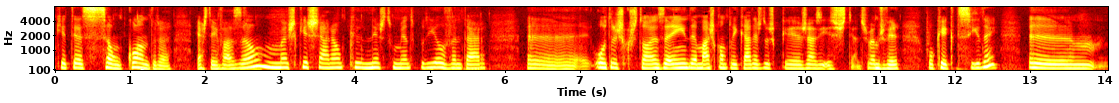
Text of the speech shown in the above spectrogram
que até são contra esta invasão, mas que acharam que neste momento podia levantar uh, outras questões ainda mais complicadas dos que já existentes. Vamos ver o que é que decidem. Uh,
